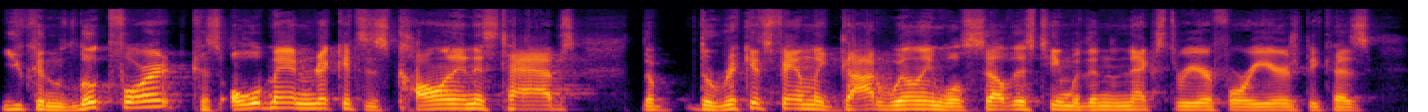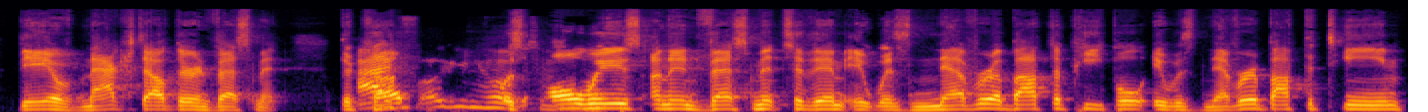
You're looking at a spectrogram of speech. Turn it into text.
you can look for it because old man Ricketts is calling in his tabs. The, the Ricketts family, God willing, will sell this team within the next three or four years because they have maxed out their investment. The Cubs was so. always an investment to them. It was never about the people. It was never about the team.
